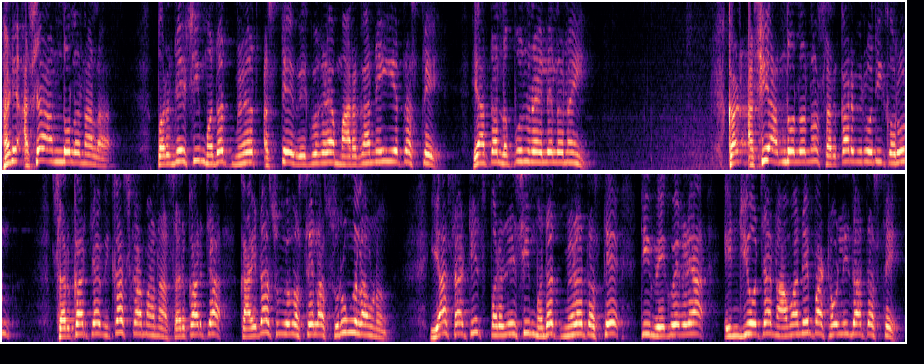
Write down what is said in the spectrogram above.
आणि अशा आंदोलनाला परदेशी मदत मिळत असते वेगवेगळ्या मार्गानेही येत असते हे आता लपून राहिलेलं नाही. कारण अशी आंदोलनं सरकारविरोधी करून सरकारच्या विकास कामांना सरकारच्या कायदा सुव्यवस्थेला सुरुंग लावणं यासाठीच परदेशी मदत मिळत असते ती वेगवेगळ्या एन जी ओच्या नावाने पाठवली जात असते.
